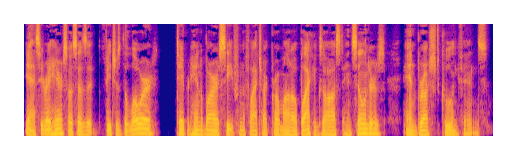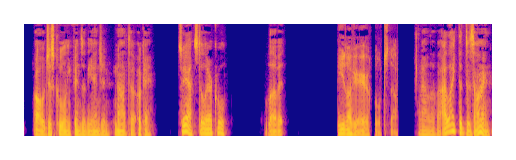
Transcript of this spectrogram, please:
Yeah, see right here. So it says it features the lower tapered handlebars, seat from the Flat Track Pro model, black exhaust and cylinders, and brushed cooling fins. Oh, just cooling fins of the engine, not to, okay. So yeah, still air cooled. Love it. You love your air cooled stuff. I love it. I like the design.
